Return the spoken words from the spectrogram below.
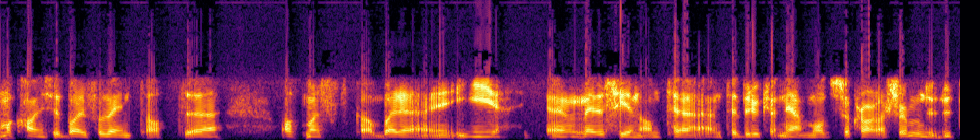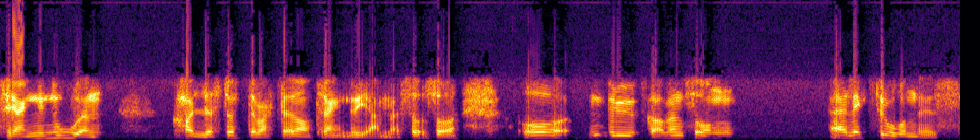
Man kan ikke bare forvente at, at man skal bare gi eh, medisinene til, til brukeren hjemme og du skal klare deg selv, men du, du trenger noen kalde støtteverktøy da, trenger du hjemme. Så, så, og Bruk av en sånn elektronisk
